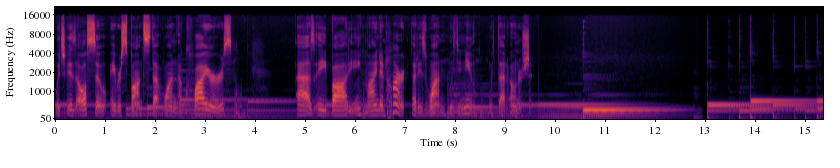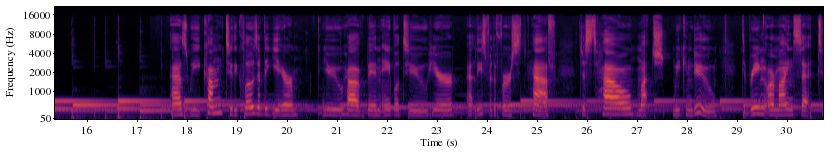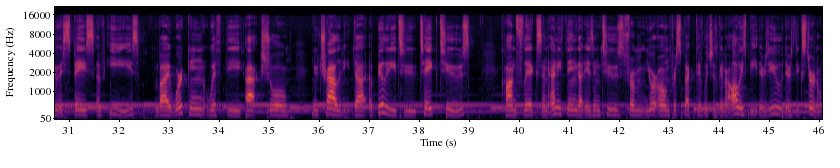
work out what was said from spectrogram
which is also a response that one acquires as a body, mind, and heart that is one within you with that ownership. As we come to the close of the year, you have been able to hear, at least for the first half, just how much we can do to bring our mindset to a space of ease by working with the actual neutrality, that ability to take twos, conflicts, and anything that is in twos from your own perspective, which is going to always be there's you, there's the external,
